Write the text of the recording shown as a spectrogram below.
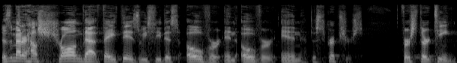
Doesn't matter how strong that faith is, we see this over and over in the scriptures. Verse 13.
